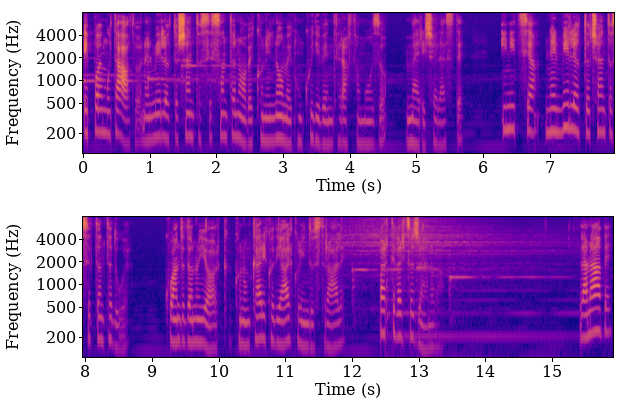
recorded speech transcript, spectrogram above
e poi mutato nel 1869 con il nome con cui diventerà famoso Mary Celeste, inizia nel 1872 quando da New York, con un carico di alcol industriale, parte verso Genova. La nave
